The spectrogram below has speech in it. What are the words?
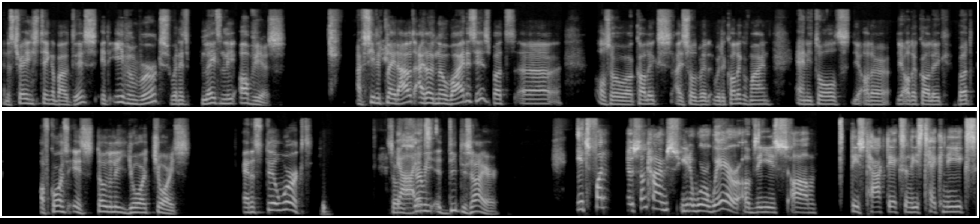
And the strange thing about this, it even works when it's blatantly obvious. I've seen it played out. I don't know why this is, but uh, also uh, colleagues. I saw it with, with a colleague of mine, and he told the other the other colleague, but of course, it's totally your choice, and it still worked. So yeah, it's very it's, a deep desire. It's fun. Sometimes you know we're aware of these um, these tactics and these techniques.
